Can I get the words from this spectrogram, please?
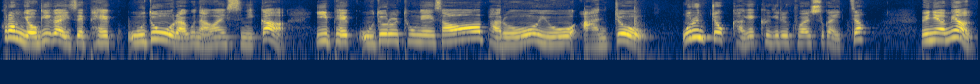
그럼 여기가 이제 105도라고 나와 있으니까 이 105도를 통해서 바로 요 안쪽, 오른쪽 각의 크기를 구할 수가 있죠? 왜냐하면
